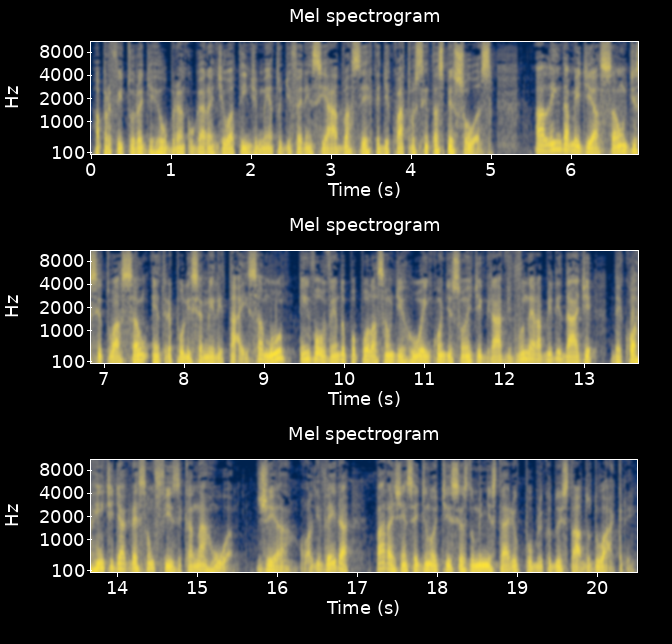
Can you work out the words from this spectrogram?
a Prefeitura de Rio Branco garantiu atendimento diferenciado a cerca de 400 pessoas. Além da mediação de situação entre a Polícia Militar e SAMU, envolvendo população de rua em condições de grave vulnerabilidade decorrente de agressão física na rua. Jean Oliveira, para a Agência de Notícias do Ministério Público do Estado do Acre.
